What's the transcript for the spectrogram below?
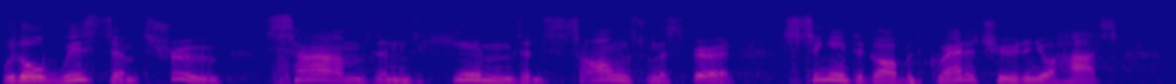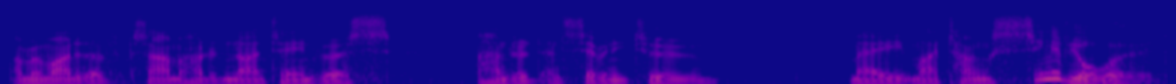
with all wisdom through psalms and hymns and songs from the Spirit, singing to God with gratitude in your hearts. I'm reminded of Psalm 119, verse 172. May my tongue sing of your word,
